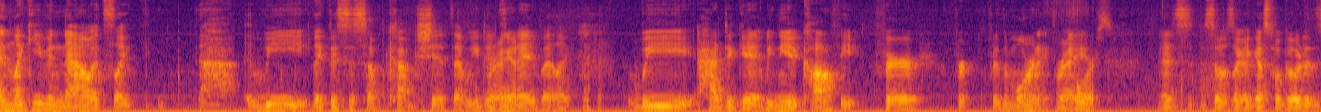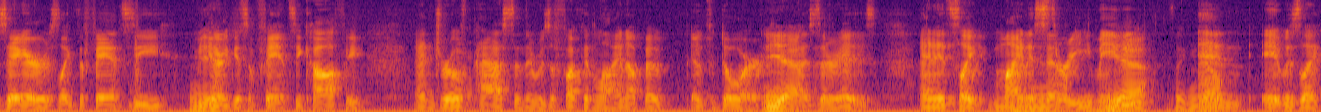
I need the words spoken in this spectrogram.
and like even now it's like we like this is some cuck shit that we did Bring it. today but like we had to get we needed coffee for for for the morning right Of course. And it's, so it's like I guess we'll go to Zares, like the fancy, we Yeah. gotta get some fancy coffee, and drove past and there was a fucking lineup out out the door, Yeah. as there is, and it's like minus No. three maybe, Yeah. It's like, no. and it was like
